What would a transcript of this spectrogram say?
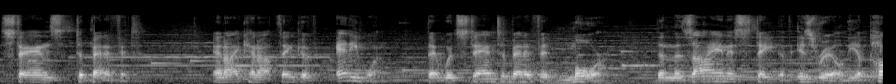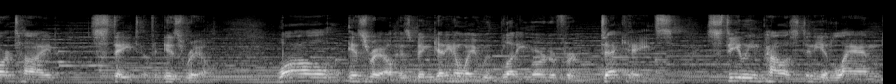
stands to benefit? And I cannot think of anyone that would stand to benefit more than the Zionist state of Israel, the apartheid state of Israel. While Israel has been getting away with bloody murder for decades, stealing Palestinian land,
